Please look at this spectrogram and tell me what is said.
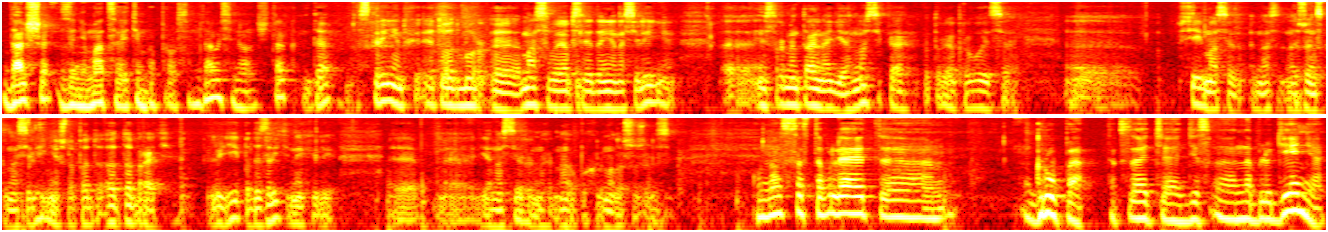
дальше заниматься этим вопросом. Да, Василий Иванович, так? Да. Скрининг – это отбор, э, массовое обследование населения, э, инструментальная диагностика, которая проводится э, всей массы женского населения, чтобы от- отобрать людей подозрительных или э, э, диагностированных на опухоль молочной железы. У нас составляет э, группа, так сказать, э, э, наблюдения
